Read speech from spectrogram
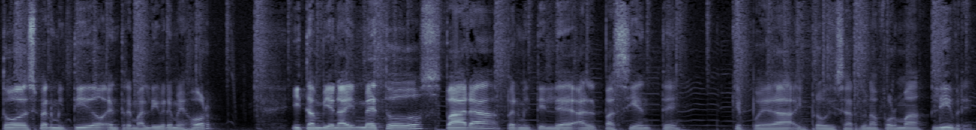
todo es permitido, entre más libre mejor. Y también hay métodos para permitirle al paciente que pueda improvisar de una forma libre.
